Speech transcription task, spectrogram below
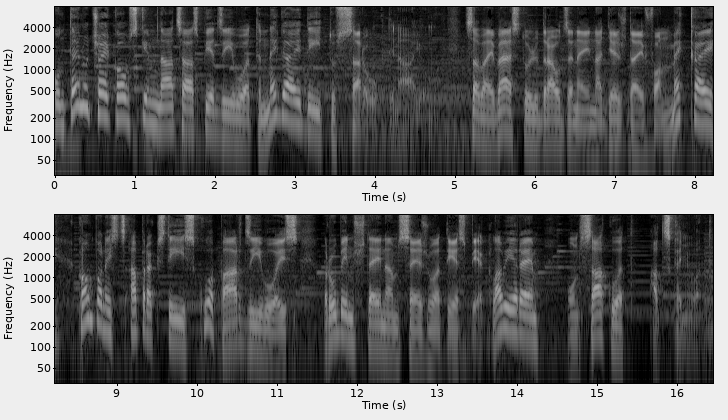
un te nu Čaikovskim nācās piedzīvot negaidītu sarūktinājumu. Savai vēstuļu draudzenei Naģeždai Fonmekai komponists aprakstījis, ko pārdzīvojis Rubinsteinam sēžoties pie klavierēm un sākot atskaņot.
